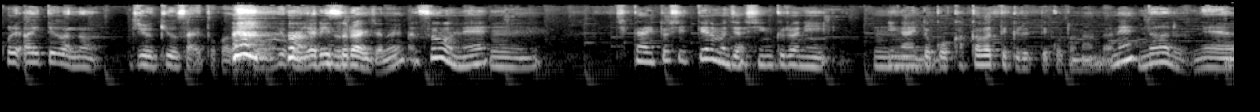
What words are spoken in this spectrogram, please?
これ相手がな19歳とかだと結構やりづらいじゃない？そうね、うん。近い年っていうのもじゃあシンクロに意外とこう関わってくるってことなんだね。なるね、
